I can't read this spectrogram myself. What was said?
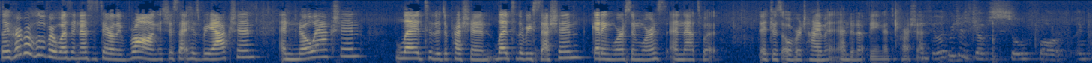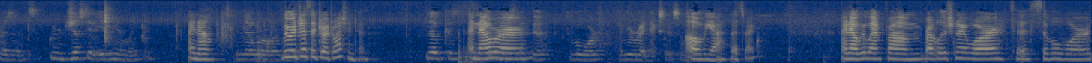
So like, Herbert Hoover wasn't necessarily wrong. It's just that his reaction and no action led to the depression, led to the recession getting worse and worse, and that's what it just over time it ended up being a depression. I feel like we just jumped so far in presidents. We were just at Abraham Lincoln, I know. and now we're on. We were just at George Washington. no, because and now we're- the Civil War. Like, we were right next to it. Oh yeah, that's right. I know we went from Revolutionary War to Civil War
